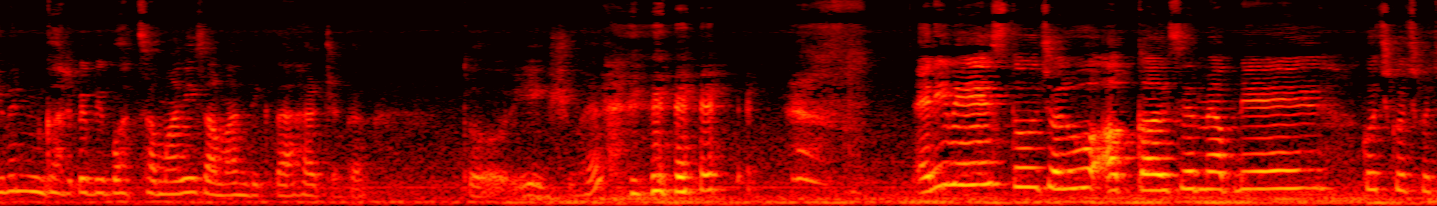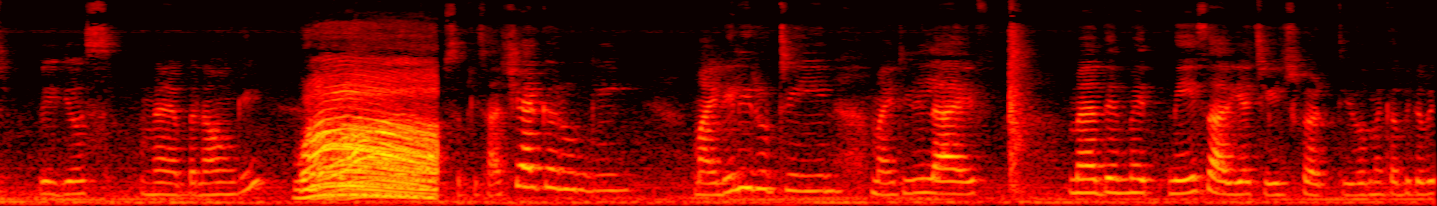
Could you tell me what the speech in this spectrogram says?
इवन घर पे भी बहुत सामान ही सामान दिखता है हर जगह। तो ये इशू है। एनीवेज तो चलो अब कल से मैं अपने कुछ कुछ कुछ वीडियोस मैं बनाऊँगी। आप सबके साथ शेयर करूँगी। My daily routine my daily life मैं दिन में इतनी सारियाँ चेंज करती हूँ मैं कभी कभी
